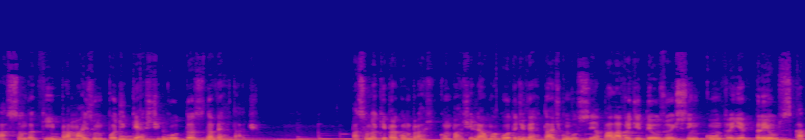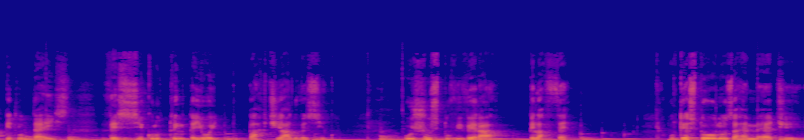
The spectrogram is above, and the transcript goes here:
passando aqui para mais um podcast Gotas da Verdade. Passando aqui para compartilhar uma gota de verdade com você. A palavra de Deus hoje se encontra em Hebreus capítulo 10, versículo 38, parte A do versículo. O justo viverá pela fé. O texto nos arremete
